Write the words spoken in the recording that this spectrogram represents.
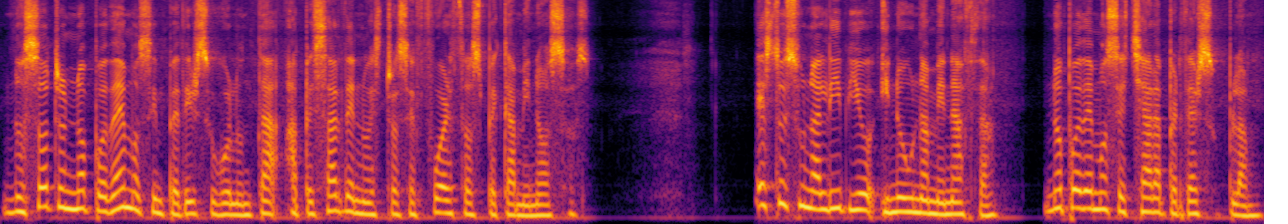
Nosotros no podemos impedir su voluntad a pesar de nuestros esfuerzos pecaminosos. Esto es un alivio y no una amenaza. No podemos echar a perder su plan.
